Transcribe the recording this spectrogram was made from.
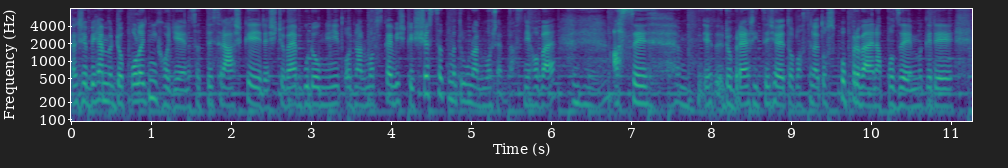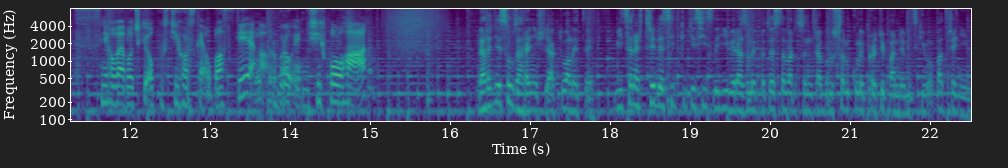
Takže během dopoledních hodin se ty srážky dešťové budou měnit od nadmorské výšky 600 metrů nad mořem na sněhové. Mm-hmm. Asi hm, je dobré říci, že je to vlastně letos poprvé na podzim, kdy sněhové vločky opustí horské oblasti a budou i v nižších polohách. Na řadě jsou zahraniční aktuality. Více než tři desítky tisíc lidí vyrazili protestovat do centra Bruselu kvůli protipandemickým opatřením.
